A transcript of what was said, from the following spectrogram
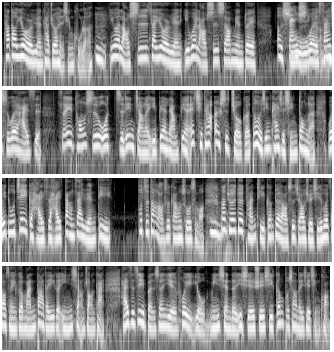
他到幼儿园他就会很辛苦了，嗯，因为老师在幼儿园，一位老师是要面对。二十五位、三十位孩子，所以同时我指令讲了一遍两遍，哎，其他二十九个都已经开始行动了，唯独这个孩子还荡在原地。不知道老师刚刚说什么，嗯、那就会对团体跟对老师教学，其实会造成一个蛮大的一个影响状态。孩子自己本身也会有明显的一些学习跟不上的一些情况。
